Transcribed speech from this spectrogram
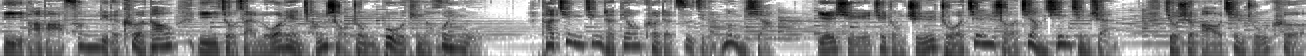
一把把锋利的刻刀依旧在罗炼成手中不停地挥舞。他静静地雕刻着自己的梦想。也许这种执着坚守的匠心精神，就是宝庆竹刻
